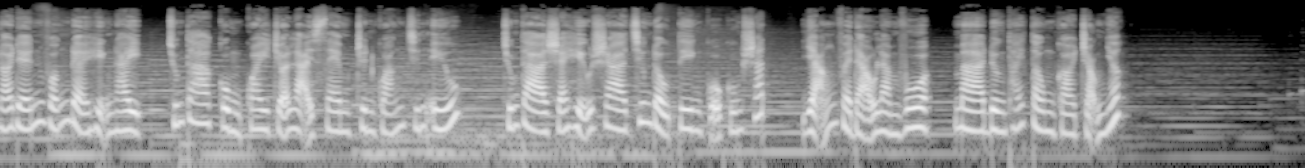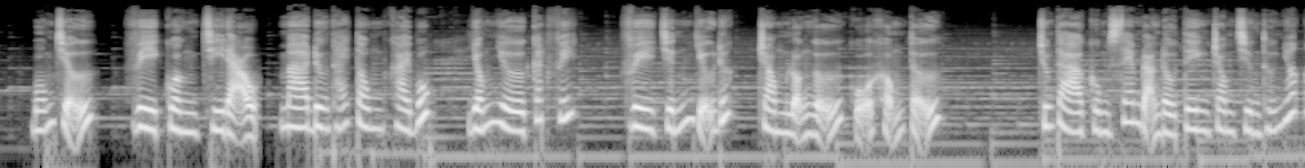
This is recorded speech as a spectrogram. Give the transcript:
Nói đến vấn đề hiện nay, chúng ta cùng quay trở lại xem trinh quán chính yếu. Chúng ta sẽ hiểu ra chương đầu tiên của cuốn sách giảng về đạo làm vua mà Đường Thái Tông coi trọng nhất. Bốn chữ vì quần chi đạo mà Đường Thái Tông khai bút giống như cách viết vì chính giữ đức trong luận ngữ của khổng tử. Chúng ta cùng xem đoạn đầu tiên trong chương thứ nhất,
